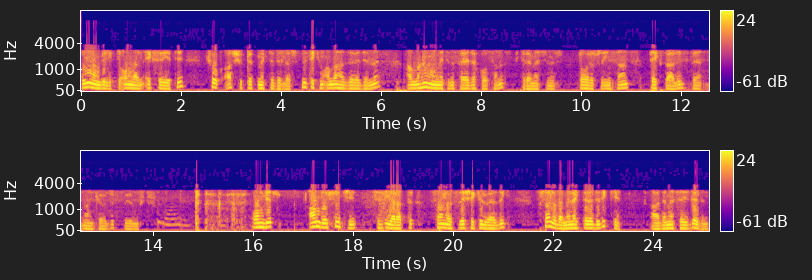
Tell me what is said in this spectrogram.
Bununla birlikte onların ekseriyeti çok az şükretmektedirler. Nitekim Allah Azze ve Celle Allah'ın nimetini sayacak olsanız bitiremezsiniz. Doğrusu insan pek zalim ve nankördür buyurmuştur. 11. Andolsun ki sizi yarattık, sonra size şekil verdik, sonra da meleklere dedik ki Adem'e secde edin.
